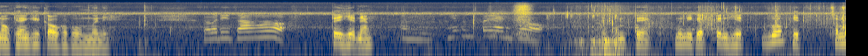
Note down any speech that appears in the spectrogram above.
น้องแพงคือเก่าครับผมมื่อนี้สวัสดีเจ้าได้เห็ดหยังอันนี้น้ำแป้งเจ้าทำแปลกมื่อนี้ก็เป็นเห็ดรวมเห็ดสม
